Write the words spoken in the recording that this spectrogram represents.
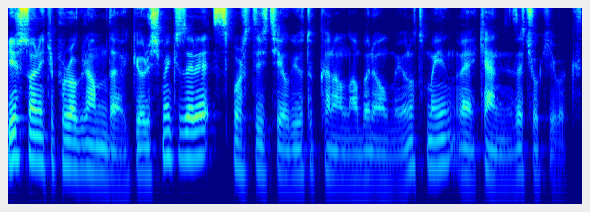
Bir sonraki programda görüşmek üzere. Sports Digital YouTube kanalına abone olmayı unutmayın ve kendinize çok iyi bakın.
